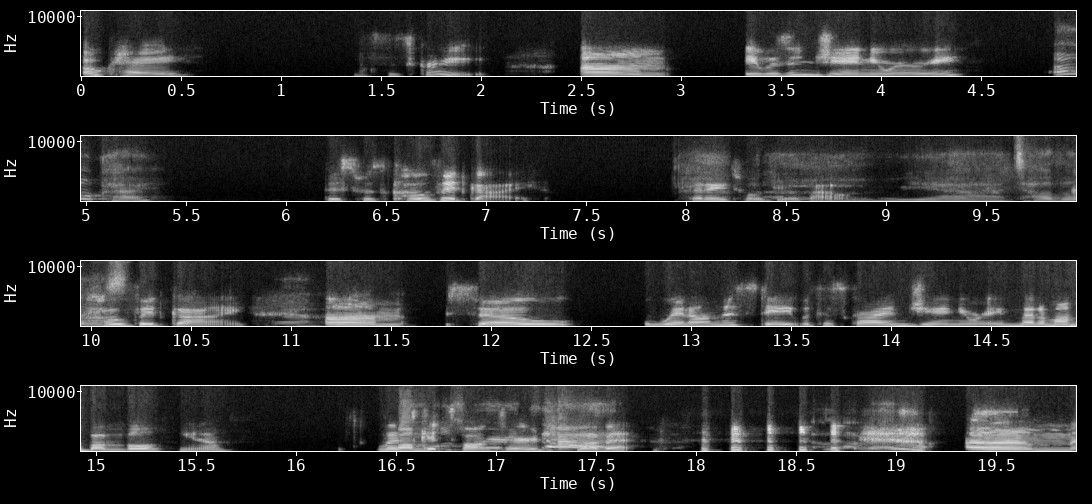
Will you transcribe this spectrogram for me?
okay, this is great. Um, it was in January. Oh, okay. This was COVID guy that I told you about. Oh, yeah, tell the COVID list. guy. Yeah. Um, so went on this date with this guy in January. Met him on Bumble. You know, let's Bumble's get sponsored. Love it. love it. um,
